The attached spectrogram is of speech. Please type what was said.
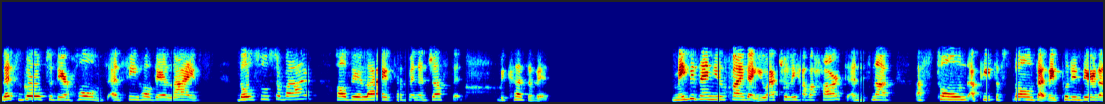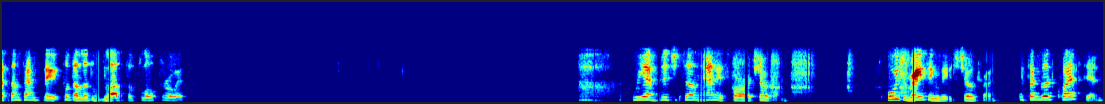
Let's go to their homes and see how their lives, those who survived, how their lives have been adjusted because of it. Maybe then you'll find that you actually have a heart and it's not a stone, a piece of stone that they put in there that sometimes they put a little blood to flow through it. We have digital nannies for our children. Who is raising these children? It's a good question.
